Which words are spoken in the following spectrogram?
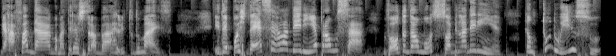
garrafa d'água, material de trabalho e tudo mais e depois desce a ladeirinha para almoçar. Volta do almoço, sobe ladeirinha. Então, tudo isso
